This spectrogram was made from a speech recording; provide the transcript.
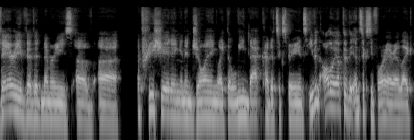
very vivid memories of uh appreciating and enjoying like the lean back credits experience, even all the way up through the N64 era, like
